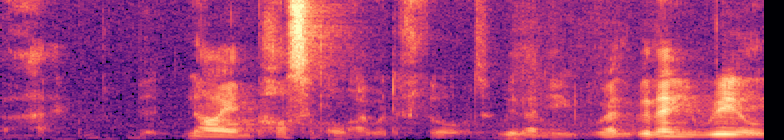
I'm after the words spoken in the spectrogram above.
uh, nigh impossible, I would have thought, with any, with any real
